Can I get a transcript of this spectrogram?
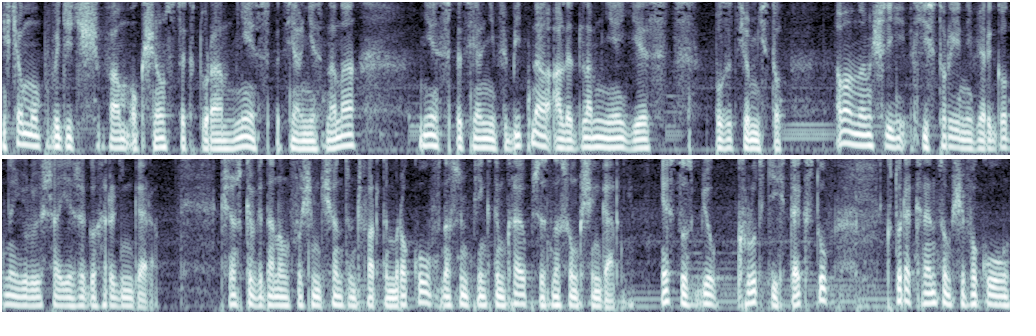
I chciałbym opowiedzieć Wam o książce, która nie jest specjalnie znana, nie jest specjalnie wybitna, ale dla mnie jest pozycją istotną. A mam na myśli historię niewiarygodnej Juliusza Jerzego Herlingera. Książkę wydaną w 1984 roku w naszym pięknym kraju przez naszą księgarnię. Jest to zbiór krótkich tekstów, które kręcą się wokół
